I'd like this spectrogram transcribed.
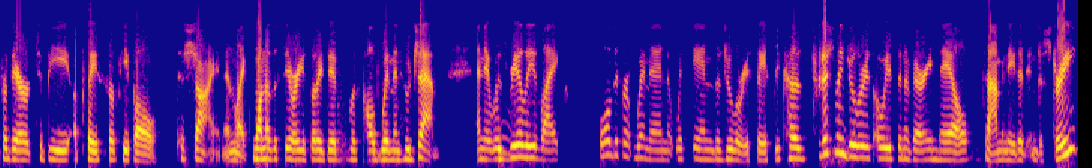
for there to be a place for people to shine. And like one of the series that I did was called Women Who Gem. And it was really like all different women within the jewelry space because traditionally jewelry has always been a very male dominated industry,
